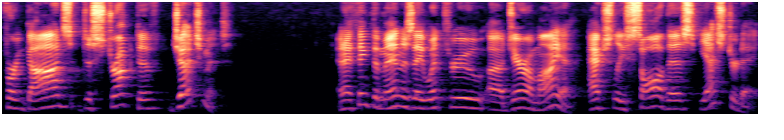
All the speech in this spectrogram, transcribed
for God's destructive judgment. And I think the men, as they went through uh, Jeremiah, actually saw this yesterday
